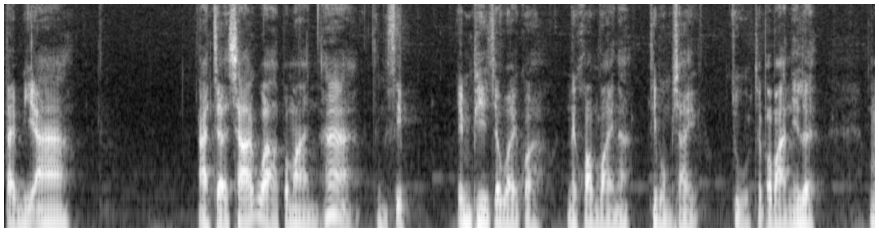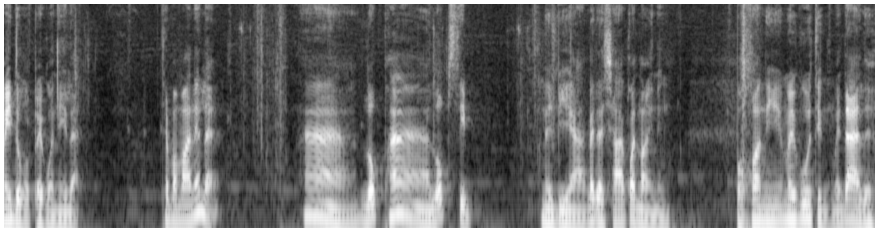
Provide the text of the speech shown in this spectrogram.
แต่ BR อาจจะช้ากว่าประมาณ5ถึง10 MP จะไวกว่าในความไวนะ ที่ผมใช้อยู่จะประมาณนี้เลย ไม่โดดไปกว่านี้แหละ จะประมาณนี้แหละ5ลบ5ลบ10ใน BR ก็จะช้ากว่าหน่อยหนึ่งหัวข้อนี้ไม่พูดถึงไม่ได้เลย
